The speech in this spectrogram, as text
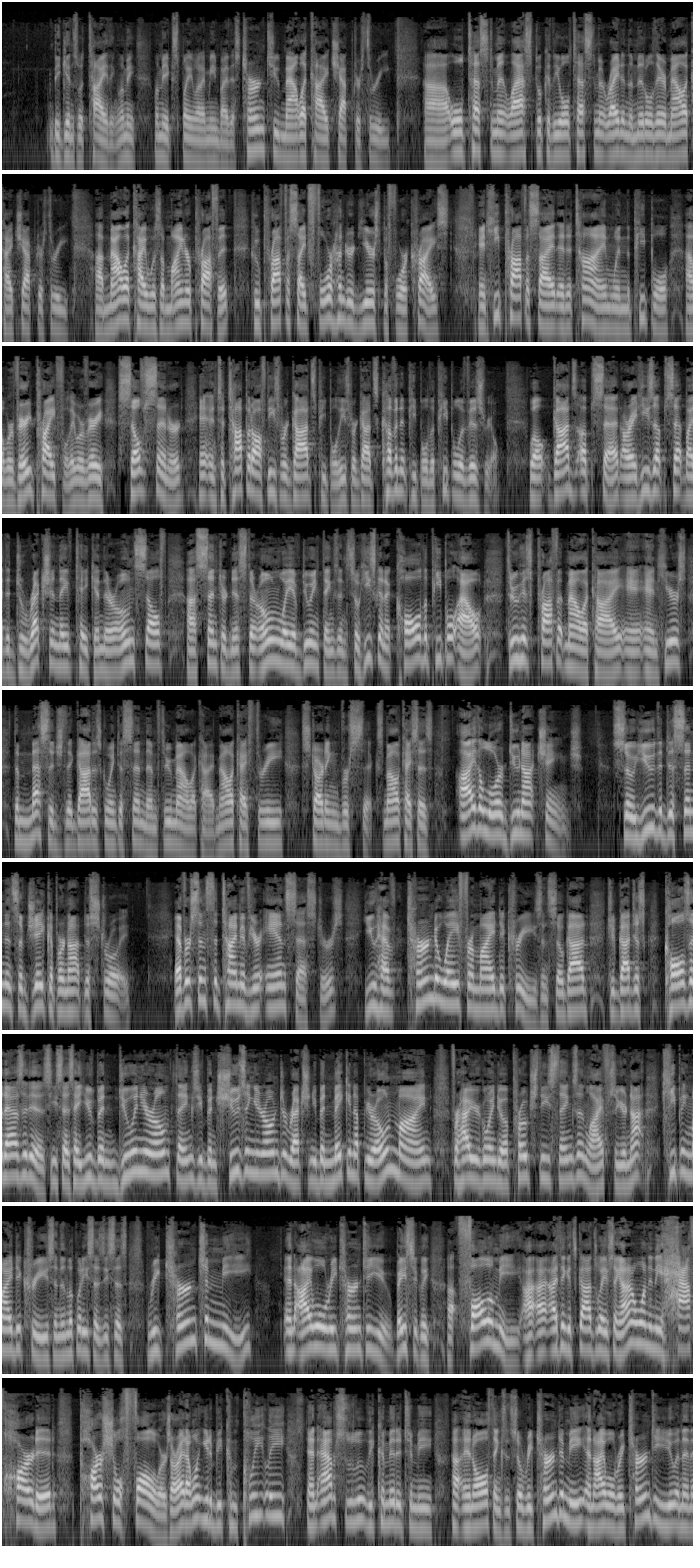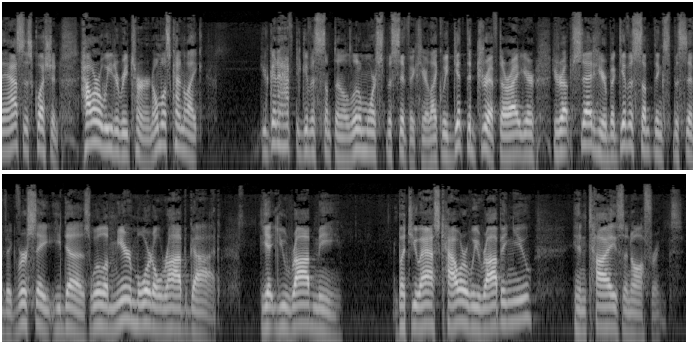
begins with tithing. Let me, let me explain what I mean by this. Turn to Malachi chapter 3. Uh, Old Testament, last book of the Old Testament, right in the middle there, Malachi chapter 3. Uh, Malachi was a minor prophet who prophesied 400 years before Christ, and he prophesied at a time when the people uh, were very prideful. They were very self centered, and, and to top it off, these were God's people. These were God's covenant people, the people of Israel. Well, God's upset, all right? He's upset by the direction they've taken, their own self centeredness, their own way of doing things, and so he's going to call the people out through his prophet Malachi Malachi, and, and here's the message that God is going to send them through Malachi. Malachi 3, starting in verse 6. Malachi says, I, the Lord, do not change, so you, the descendants of Jacob, are not destroyed. Ever since the time of your ancestors, you have turned away from my decrees. And so God, God just calls it as it is. He says, Hey, you've been doing your own things. You've been choosing your own direction. You've been making up your own mind for how you're going to approach these things in life. So you're not keeping my decrees. And then look what he says. He says, Return to me and I will return to you. Basically, uh, follow me. I, I, think it's God's way of saying, I don't want any half hearted, partial followers, all right? I want you to be completely and absolutely committed to me uh, in all things. And so return to me, and I will return to you. And then they ask this question How are we to return? Almost kind of like, you're going to have to give us something a little more specific here. Like we get the drift, all right? You're, you're upset here, but give us something specific. Verse 8, he does. Will a mere mortal rob God? Yet you rob me. But you ask, How are we robbing you? In tithes and offerings.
